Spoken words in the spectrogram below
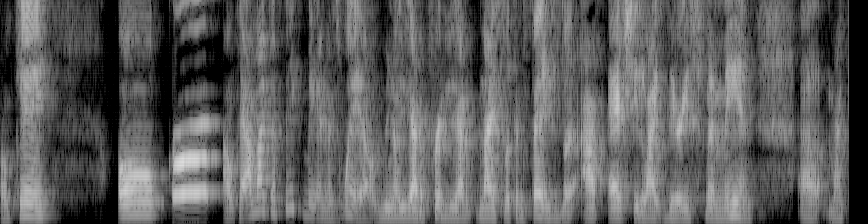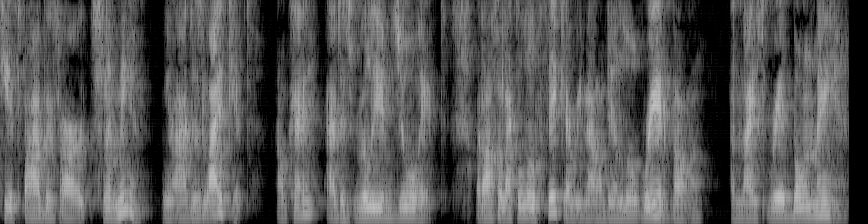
Okay. Oh, Okay, I like a thick man as well. You know, you got a pretty, you got a nice looking face, but I actually like very slim men. Uh, my kids' fathers are slim men. You know, I just like it. Okay, I just really enjoy it. But I also like a little thick every now and then, a little red bone, a nice red bone man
